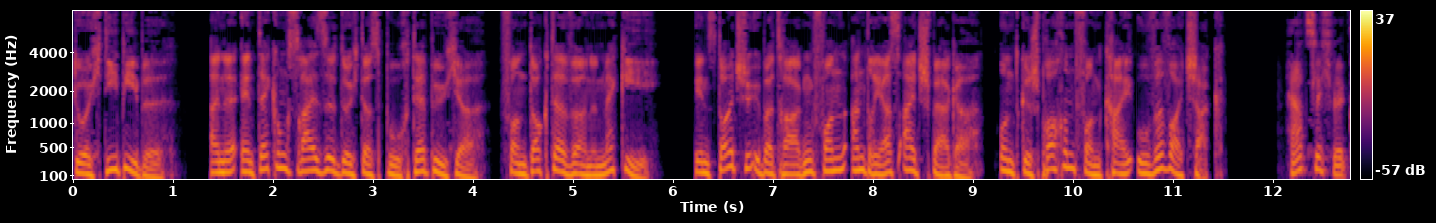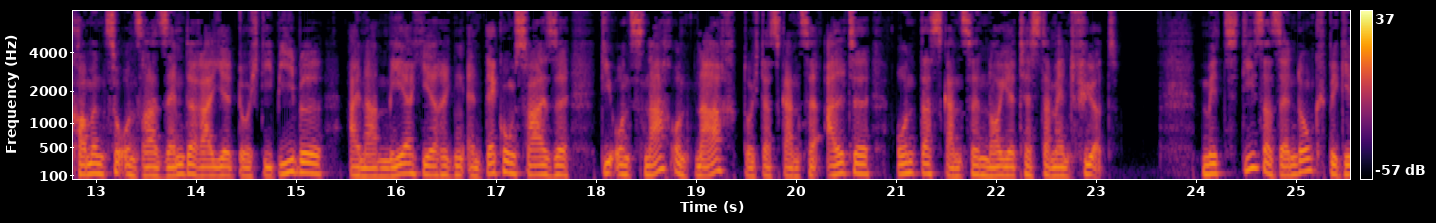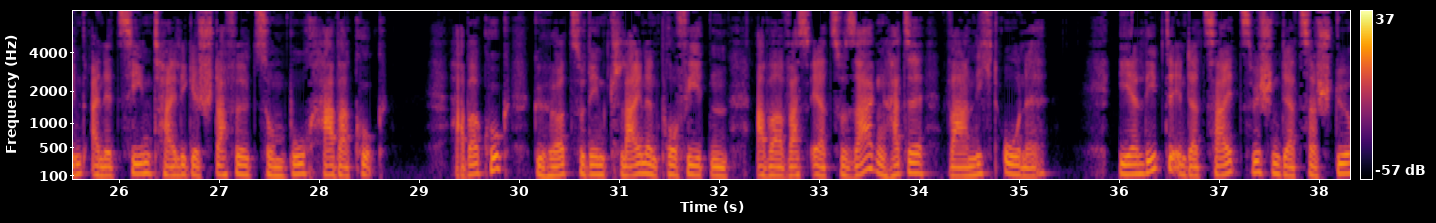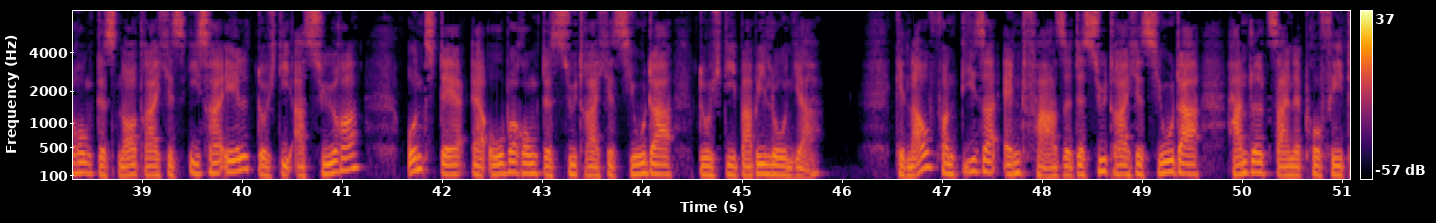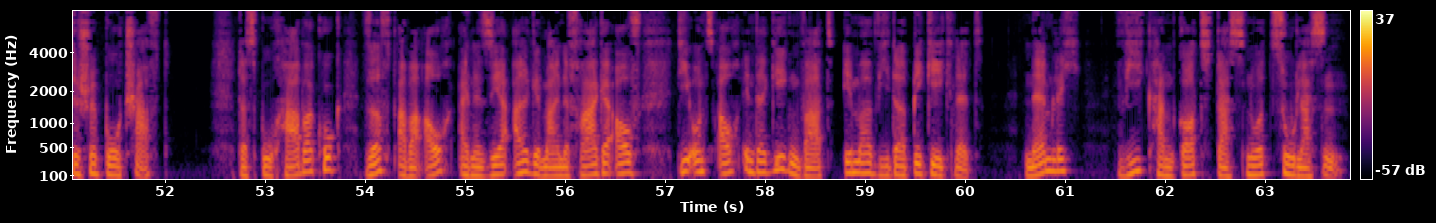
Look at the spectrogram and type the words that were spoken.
Durch die Bibel. Eine Entdeckungsreise durch das Buch der Bücher von Dr. Vernon Mackey. Ins Deutsche übertragen von Andreas Eitschberger und gesprochen von Kai-Uwe Wojczak. Herzlich willkommen zu unserer Sendereihe durch die Bibel, einer mehrjährigen Entdeckungsreise, die uns nach und nach durch das ganze Alte und das ganze Neue Testament führt. Mit dieser Sendung beginnt eine zehnteilige Staffel zum Buch Habakuk. Habakuk gehört zu den kleinen Propheten, aber was er zu sagen hatte, war nicht ohne. Er lebte in der Zeit zwischen der Zerstörung des Nordreiches Israel durch die Assyrer und der Eroberung des Südreiches Juda durch die Babylonier. Genau von dieser Endphase des Südreiches Juda handelt seine prophetische Botschaft. Das Buch Habakuk wirft aber auch eine sehr allgemeine Frage auf, die uns auch in der Gegenwart immer wieder begegnet, nämlich wie kann Gott das nur zulassen?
